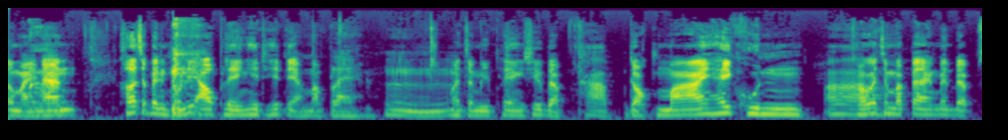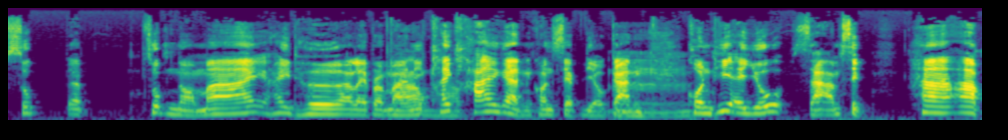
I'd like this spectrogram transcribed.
สมัยนั้นเขาจะเป็นคนที่เอาเพลงฮิตๆเนี่ยมาแปลงอืมมันจะมีเพลงชื่อแบบครับดอกไม้ให้คุณอ่าเขาก็จะมาแปลงเป็นแบบซุปแบบ ซุปหน่อไม้ให้เธออะไรประมาณนี้คครับล้ายๆกันคอนเซปต์เดียวกันอืมคนที่อายุ 35 up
